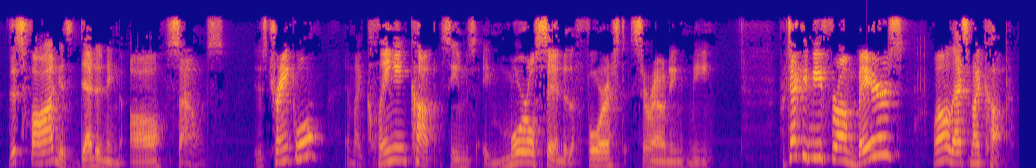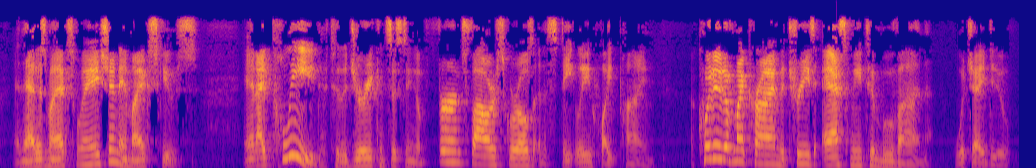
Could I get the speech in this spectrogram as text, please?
This fog is deadening all sounds. It is tranquil, and my clinging cup seems a mortal sin to the forest surrounding me. Protecting me from bears? Well, that's my cup, and that is my explanation and my excuse and I plead to the jury consisting of ferns, flowers, squirrels, and a stately white pine. Acquitted of my crime, the trees ask me to move on, which I do.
